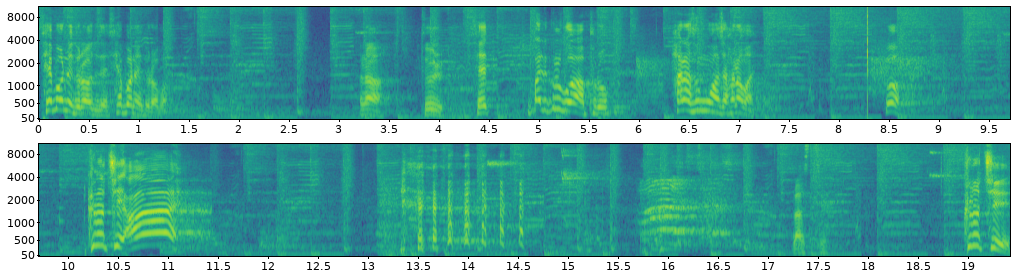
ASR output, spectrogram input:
세 번에 돌아도 돼 세 번에 돌아봐. 하나 둘 셋. 빨리 끌고 와 앞으로. 하나 성공하자 하나만. 고 그렇지 아 라스트. 그렇지.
